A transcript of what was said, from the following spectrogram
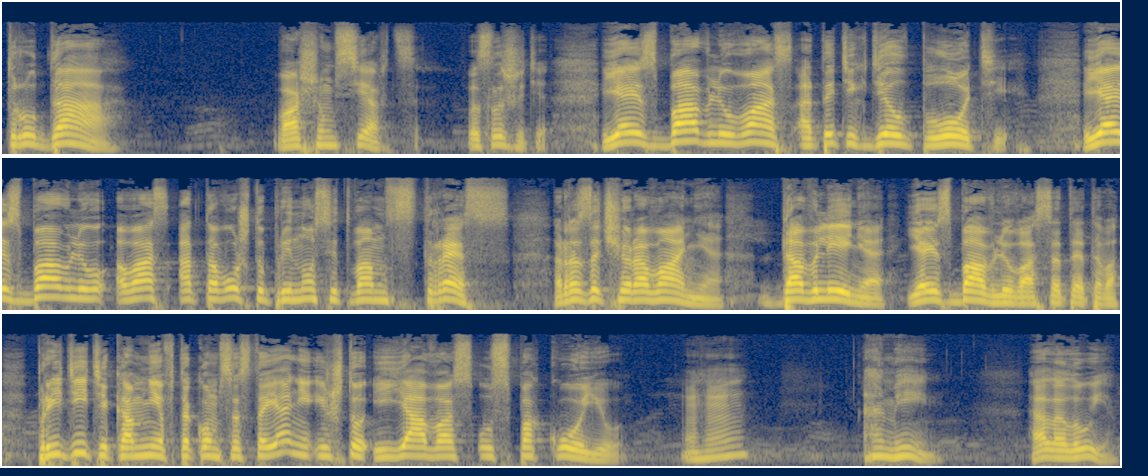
труда в вашем сердце. Вы слышите? Я избавлю вас от этих дел плоти. Я избавлю вас от того, что приносит вам стресс, разочарование, давление. Я избавлю вас от этого. Придите ко мне в таком состоянии, и что? И я вас успокою. Угу. Аминь. Аллилуйя.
